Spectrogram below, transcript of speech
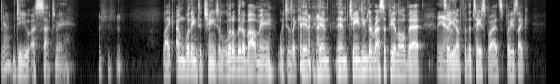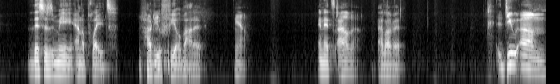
Yeah. Do you accept me? like I'm willing to change a little bit about me, which is like him him him changing the recipe a little bit. Yeah. So you know for the taste buds, but he's like this is me and a plate. How do you feel about it? Yeah. And it's I, I love that. I love it. Do you um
